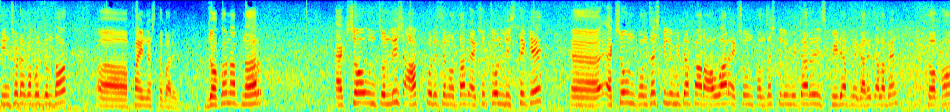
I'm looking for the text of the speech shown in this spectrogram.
তিনশো টাকা পর্যন্ত ফাইন আসতে পারে। যখন আপনার একশো উনচল্লিশ আপ করেছেন, অর্থাৎ একশো চল্লিশ থেকে একশো উনপঞ্চাশ কিলোমিটার পার আওয়ার একশো উনপঞ্চাশ কিলোমিটার স্পিডে আপনি গাড়ি চালাবেন, তখন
